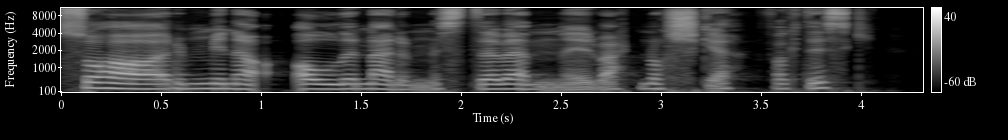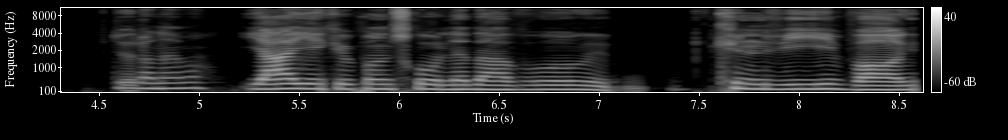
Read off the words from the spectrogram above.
så har mine aller nærmeste venner vært norske, faktisk. Du, Ranema? Jeg gikk jo på en skole der hvor kun vi var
